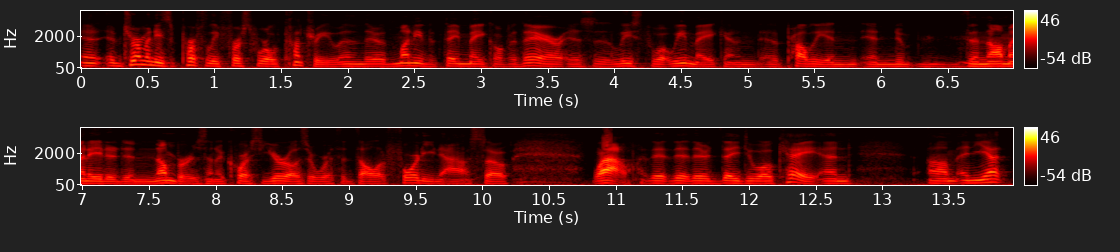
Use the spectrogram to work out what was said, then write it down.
uh, Germany is a perfectly first world country, and the money that they make over there is at least what we make, and uh, probably in, in denominated in numbers. And of course, euros are worth a dollar forty now. So, wow, they, they, they do okay. And um, and yet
